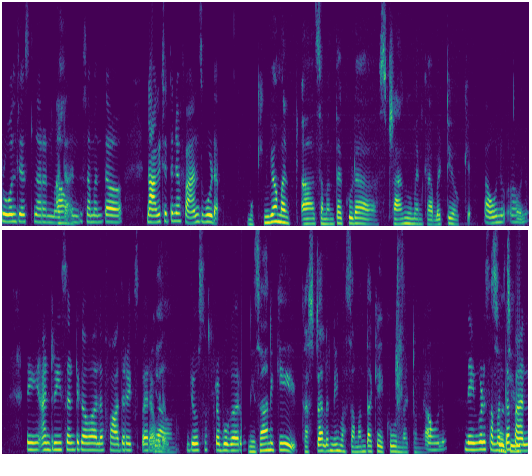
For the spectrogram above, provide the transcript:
ట్రోల్ చేస్తున్నారు అనమాట అవును. సమంత నాగ చైతన్య ఫ్యాన్స్ కూడా ముఖ్యంగా మన సమంత కూడా స్ట్రాంగ్ ఉమెన్ కాబట్టి ఓకే అవును అవును. అండ్ రీసెంట్గా వాళ్ళ ఫాదర్ ఎక్స్పైర్ అవ్వడం. జోసఫ్ ప్రభు గారు. నిజానికి కష్టాలన్నీ మా సమంతకే ఎక్కువ ఉన్నట్టున్నాయి. అవును. నేను కూడా సమంత ఫ్యాన్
